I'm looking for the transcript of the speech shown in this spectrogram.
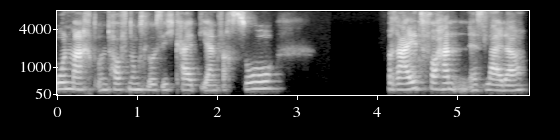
Ohnmacht und Hoffnungslosigkeit, die einfach so breit vorhanden ist, leider.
